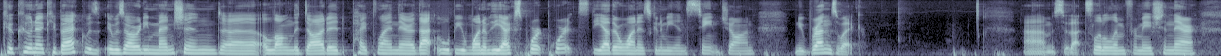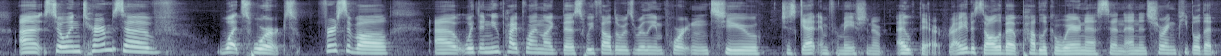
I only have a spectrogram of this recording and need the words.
Cacouna, Quebec, was, it was already mentioned uh, along the dotted pipeline there. That will be one of the export ports. The other one is going to be in St. John, New Brunswick. Um, so that's a little information there. Uh, so in terms of what's worked, first of all, uh, with a new pipeline like this, we felt it was really important to just get information out there, right? It's all about public awareness and, and ensuring people that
